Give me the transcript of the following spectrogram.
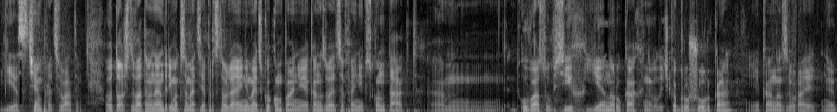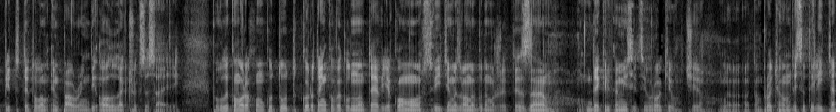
є з чим працювати. Отож, звати мене Андрій Максимець. Я представляю німецьку компанію, яка називається Phoenix Contact. Ем, У вас у всіх є на руках невеличка брошурка, яка називає е, під титулом Empowering the All Electric Society. По великому рахунку, тут коротенько викладено те, в якому світі ми з вами будемо жити за декілька місяців, років чи е, там протягом десятиліття,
